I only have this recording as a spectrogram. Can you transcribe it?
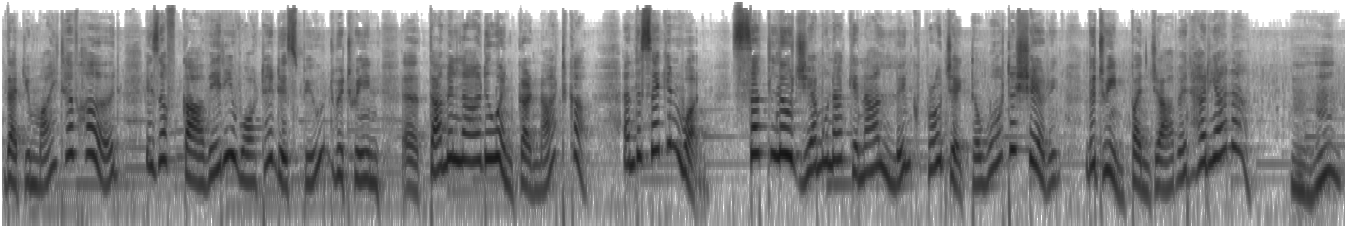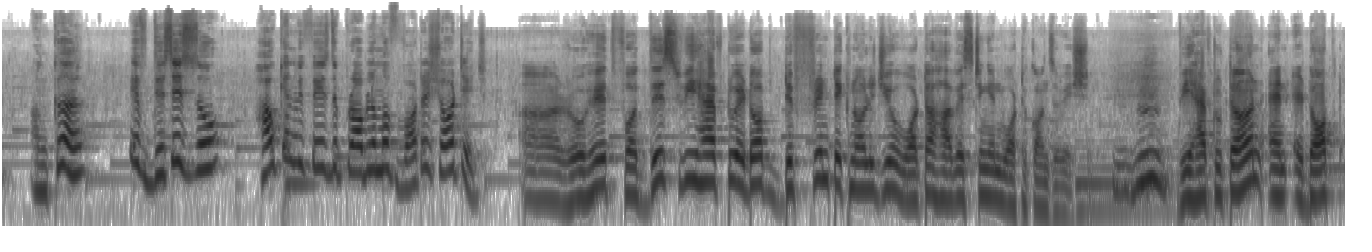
that you might have heard is of Kaveri water dispute between uh, Tamil Nadu and Karnataka. And the second one, Satluj Yamuna Canal Link Project, a water sharing between Punjab and Haryana. Hmm, uncle, if this is so, how can we face the problem of water shortage? Uh, Rohit, for this we have to adopt different technology of water harvesting and water conservation. We have to turn and adopt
